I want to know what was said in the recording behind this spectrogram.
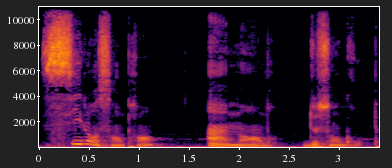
si l'on s'en prend à un membre de son groupe.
